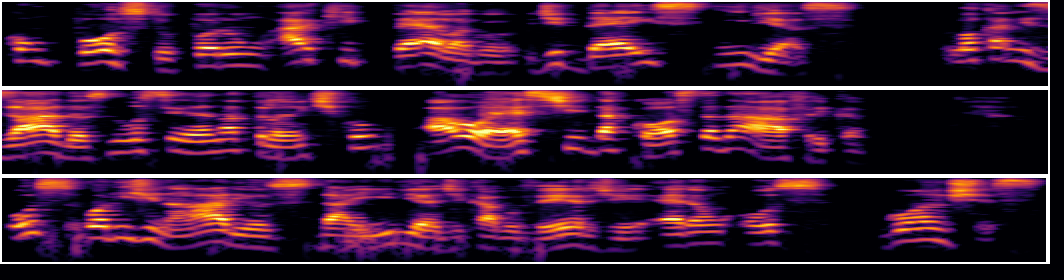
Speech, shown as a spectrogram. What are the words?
composto por um arquipélago de 10 ilhas, localizadas no Oceano Atlântico, a oeste da costa da África. Os originários da ilha de Cabo Verde eram os Guanches,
